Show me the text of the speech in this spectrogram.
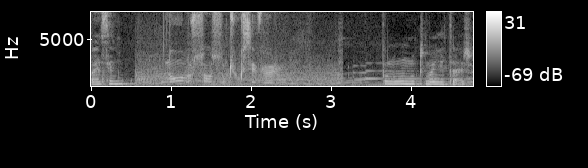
Ben seni ne olursa olsun çok seviyorum. Bunu unutma yeter.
